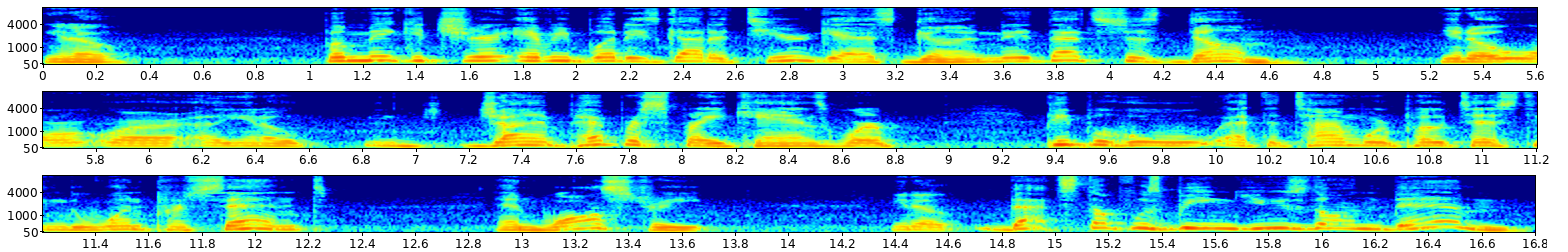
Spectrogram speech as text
you know, but making sure everybody's got a tear gas gun, eh, that's just dumb, you know, or or uh, you know, giant pepper spray cans where people who at the time were protesting the one percent and Wall Street, you know, that stuff was being used on them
